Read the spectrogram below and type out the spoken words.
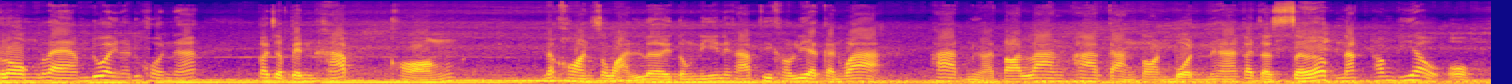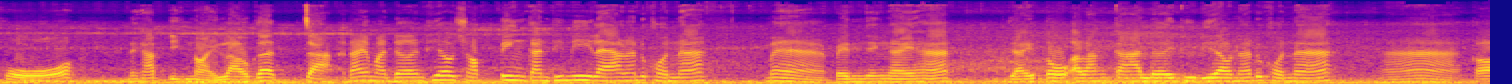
โรงแรมด้วยนะทุกคนนะ ก็จะเป็นฮับของนครสวรรค์เลยตรงนี้นะครับ ที่เขาเรียกกันว่าภาคเหนือตอนล่างภาคกลางตอนบนนะฮะก็จะเซิร์ฟนักท่องเที่ยวโอ้โหนะครับ อีกหน่อยเราก็จะได้มาเดินเที่ยวช้อปปิ้งกันที่นี่แล้วนะทุกคนนะแม่เป็นยังไงฮะใหญ่โตอลังการเลยทีเดียวนะทุกคนนะอ่าก็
